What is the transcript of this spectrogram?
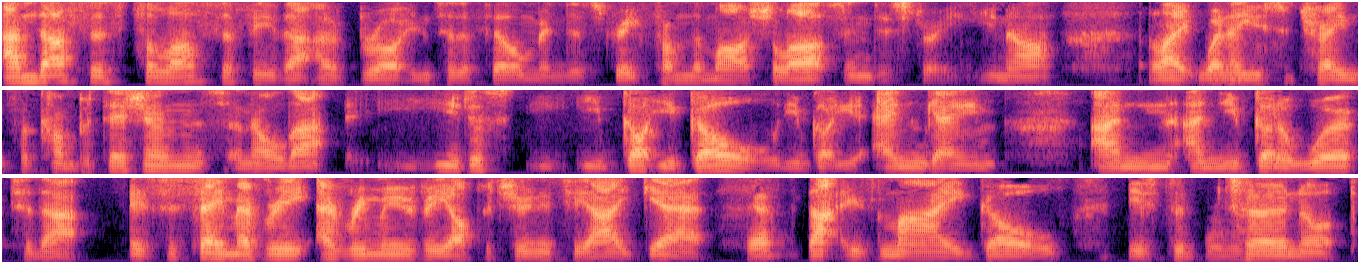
and that's a philosophy that I've brought into the film industry from the martial arts industry. You know, like when I mm-hmm. used to train for competitions and all that, you just you've got your goal, you've got your end game, and and you've got to work to that. It's the same every every movie opportunity I get. Yeah. That is my goal: is to mm-hmm. turn up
